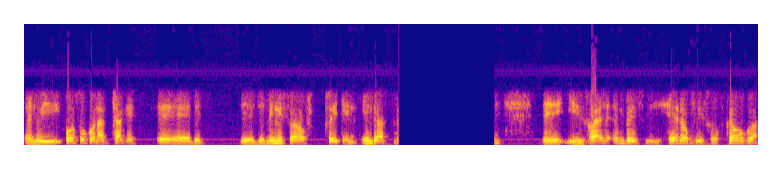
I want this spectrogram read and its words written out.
and we also gonna target uh, the, the the Minister of Trade and Industry the Israel Embassy, head office of Clover.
